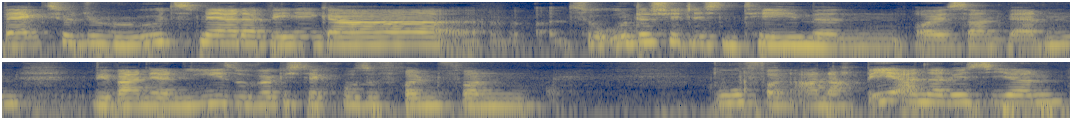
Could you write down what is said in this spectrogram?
back to the roots mehr oder weniger zu unterschiedlichen Themen äußern werden. Wir waren ja nie so wirklich der große Freund von Buch von A nach B analysieren,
